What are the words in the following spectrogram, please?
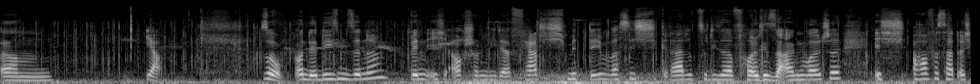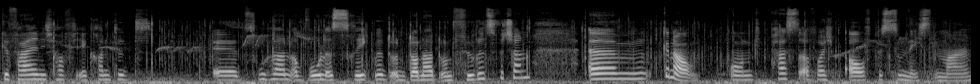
Ähm, ja, so, und in diesem Sinne bin ich auch schon wieder fertig mit dem, was ich gerade zu dieser Folge sagen wollte. Ich hoffe, es hat euch gefallen. Ich hoffe, ihr konntet äh, zuhören, obwohl es regnet und donnert und Vögel zwitschern. Ähm, genau. Und passt auf euch auf. Bis zum nächsten Mal.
